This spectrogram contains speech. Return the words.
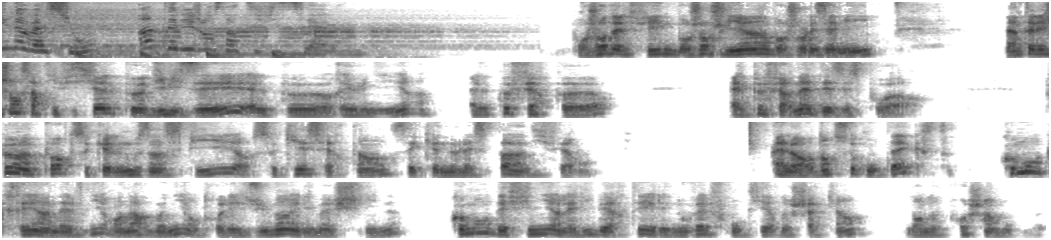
innovation, intelligence artificielle. Bonjour Delphine, bonjour Julien, bonjour les amis. L'intelligence artificielle peut diviser, elle peut réunir, elle peut faire peur, elle peut faire naître des espoirs. Peu importe ce qu'elle nous inspire, ce qui est certain, c'est qu'elle ne laisse pas indifférent. Alors, dans ce contexte, comment créer un avenir en harmonie entre les humains et les machines? Comment définir les libertés et les nouvelles frontières de chacun dans notre prochain monde?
